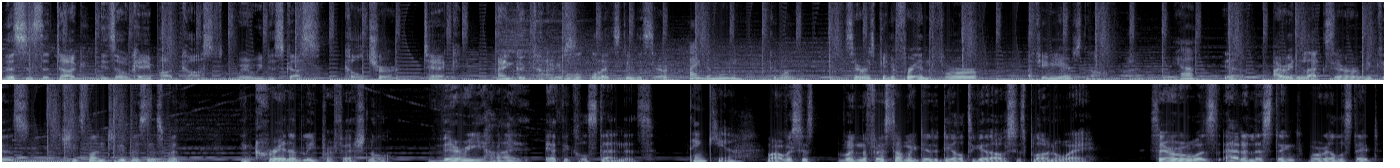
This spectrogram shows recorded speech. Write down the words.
This is the Doug is Okay podcast, where we discuss culture, tech, and good Okay, times. well, well, let's do this, Sarah. Hi, good morning. Good morning. Sarah's been a friend for a few years now, right? Yeah, Yeah. I really like Sarah because she's fun to do business with, incredibly professional, very high ethical standards. thank you. I was just when the first time we did a deal together, I was just blown away. Sarah was had a listing for real estate.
